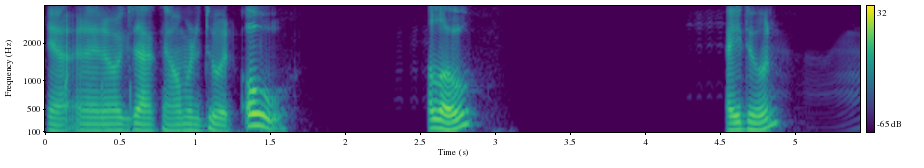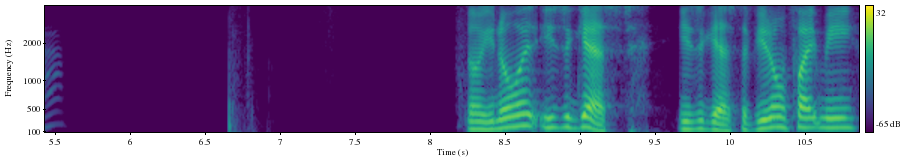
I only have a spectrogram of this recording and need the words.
Yeah, and I know exactly how I'm going to do it. Oh! Hello? How you doing? No, you know what? He's a guest. He's a guest. If you don't fight me,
